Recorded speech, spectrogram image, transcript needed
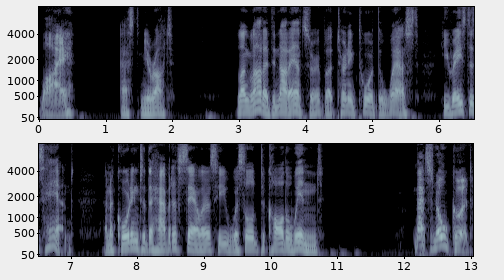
"Why?" asked Murat. Langlade did not answer, but turning toward the west he raised his hand, and according to the habit of sailors he whistled to call the wind. "That's no good,"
